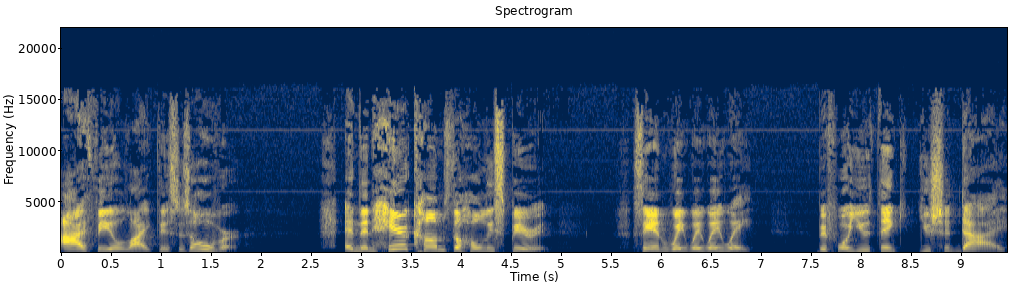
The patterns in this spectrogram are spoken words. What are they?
I feel like this is over. And then here comes the Holy Spirit saying, "Wait, wait, wait, wait. Before you think you should die,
